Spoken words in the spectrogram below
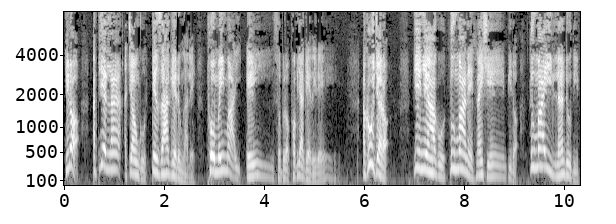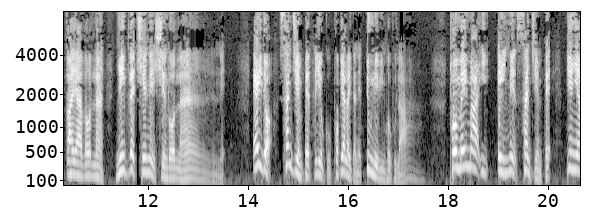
ဒီတော့အပြက်လန်းအကြောင်းကိုတင်စားခဲ့တော့ကလေထိုမိမဤအိမ်ဆိုပြီးတော့ဖော်ပြခဲ့သေးတယ်အခုကျတော့ ပညာကိုသူမနဲ့နှိုင်းရှင်ပြီးတော့သူမဤလမ်းတို့သည်သာယာသောလမ်းငြိမ်သက်ခြင်းနှင့်ရှင်သောလမ်းနဲ့အဲ့တော့ဆန့်ကျင်ဘက်သရုပ်ကိုဖော်ပြလိုက်တာ ਨੇ တူနေပြီမဟုတ်ဘူးလားထိုမိမဤအိမ်နှင့်ဆန့်ကျင်ဘက်ပညာ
